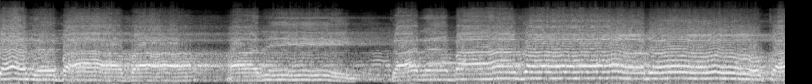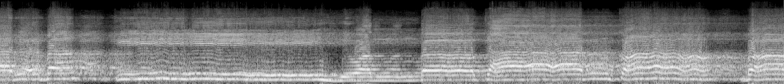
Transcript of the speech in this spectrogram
কার বাবা, আরে কার বাগর কারবা কি অন্ধকার কবর।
